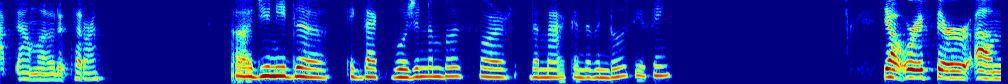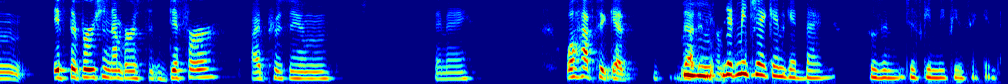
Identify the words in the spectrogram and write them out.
app download, et cetera. Uh, do you need the exact version numbers for the Mac and the Windows you're saying? Yeah, or if they're, um, if the version numbers differ, I presume they may. We'll have to get that Mhm, information. Let me check and get back. Susan, just give me a few seconds.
